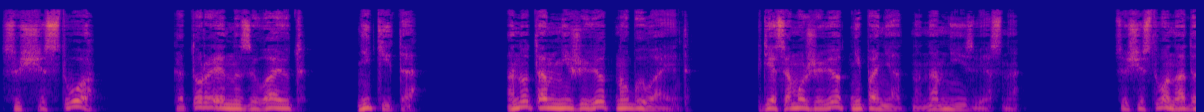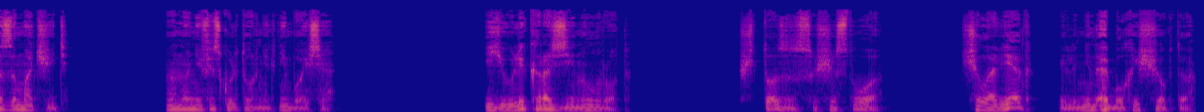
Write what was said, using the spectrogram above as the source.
существо, которое называют Никита. Оно там не живет, но бывает. Где само живет, непонятно, нам неизвестно. Существо надо замочить. Оно не физкультурник, не бойся. Юлик разинул рот. Что за существо? Человек или, не дай бог, еще кто?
